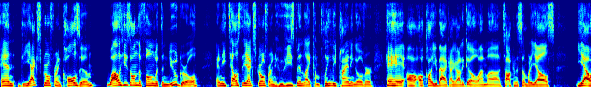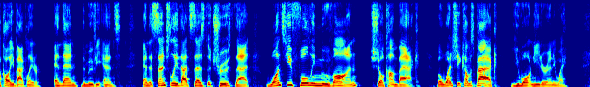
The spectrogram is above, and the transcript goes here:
And the ex girlfriend calls him while he's on the phone with the new girl and he tells the ex-girlfriend who he's been like completely pining over hey hey i'll, I'll call you back. I gotta go. I'm uh, talking to somebody else. Yeah i'll call you back later. And then the movie ends. And essentially that says the truth that once you fully move on she'll come back. But when she comes back you won't need her anyway.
